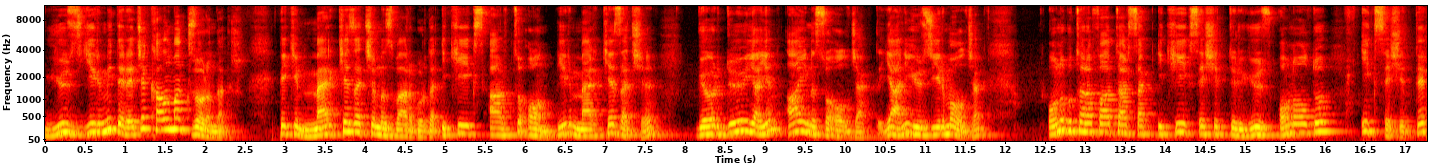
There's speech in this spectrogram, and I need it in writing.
120 derece kalmak zorundadır. Peki merkez açımız var burada. 2x artı 10 bir merkez açı. Gördüğü yayın aynısı olacaktı. Yani 120 olacak. Onu bu tarafa atarsak 2x eşittir 110 oldu. x eşittir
